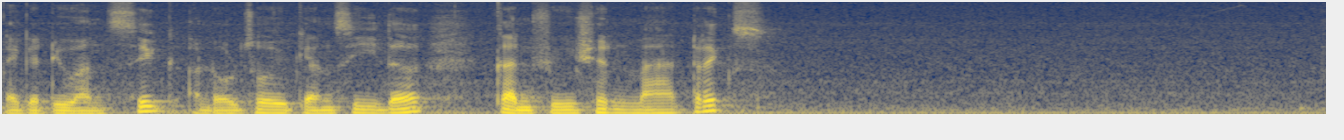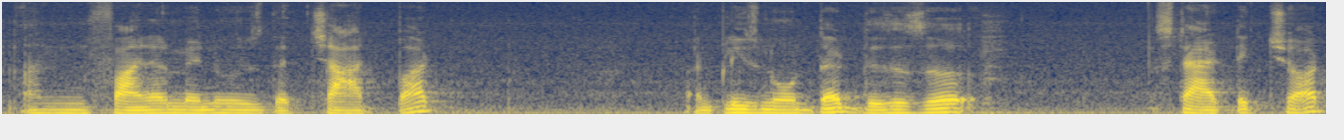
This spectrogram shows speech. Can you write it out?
negative and sick and also you can see the confusion matrix. And final menu is the chart part. And please note that this is a static chart.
